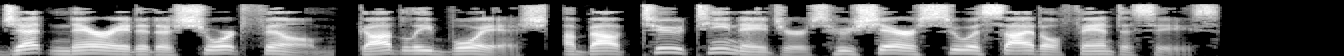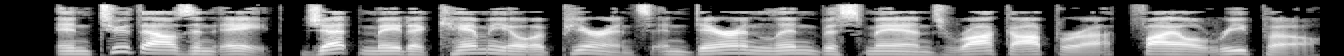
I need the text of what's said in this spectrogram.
Jett narrated a short film, Godly Boyish, about two teenagers who share suicidal fantasies. In 2008, Jett made a cameo appearance in Darren Lynn Bousman's rock opera, File Repo.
